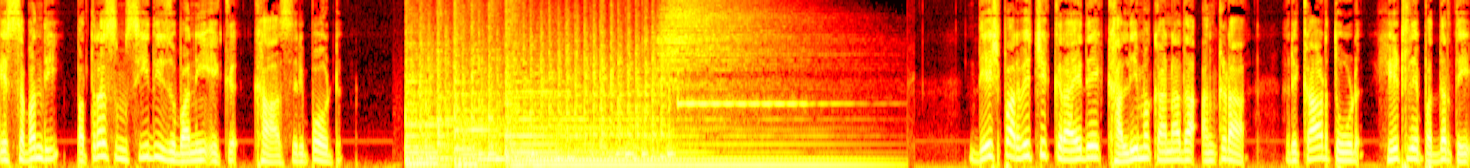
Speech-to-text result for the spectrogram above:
ਇਸ ਸੰਬੰਧੀ ਪਤਰਸ ਮਸੀਹ ਦੀ ਜ਼ੁਬਾਨੀ ਇੱਕ ਖਾਸ ਰਿਪੋਰਟ। ਦੇਸ਼ ਭਰ ਵਿੱਚ ਕਿਰਾਏ ਦੇ ਖਾਲੀ ਮਕਾਨਾਂ ਦਾ ਅੰਕੜਾ ਰਿਕਾਰਡ ਤੋੜ ਹੇਠਲੇ ਪੱਧਰ ਤੇ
